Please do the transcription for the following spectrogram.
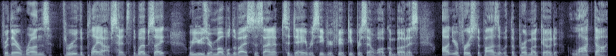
for their runs through the playoffs. Head to the website or use your mobile device to sign up today. Receive your 50% welcome bonus on your first deposit with the promo code LOCKED ON.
